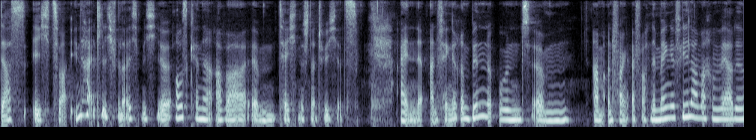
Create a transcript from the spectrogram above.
dass ich zwar inhaltlich vielleicht mich hier auskenne, aber ähm, technisch natürlich jetzt eine Anfängerin bin und ähm, am Anfang einfach eine Menge Fehler machen werde,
